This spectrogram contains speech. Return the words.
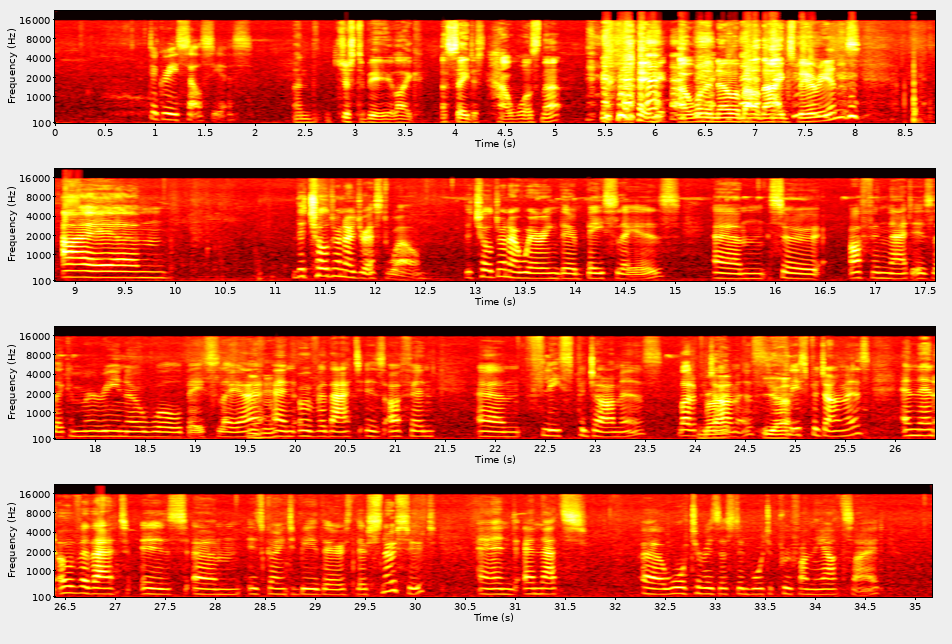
degrees Celsius. And just to be like a sadist, how was that? Like, I want to know about that experience. I um, the children are dressed well. The children are wearing their base layers. Um, so often that is like a merino wool base layer, Mhm. and over that is often um, fleece pajamas. A lot of Right, pajamas, yeah. fleece pajamas, and then over that is um, is going to be their their snowsuit, and and that's uh, water resistant, waterproof on the outside.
